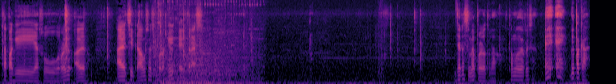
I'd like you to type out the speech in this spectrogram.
Tapa aquí a su rollo. A ver. A ver, chica, vamos a ver si por aquí entras. Y ahora se me va por el otro lado. Estamos de risa. ¡Eh, eh! Ve para acá.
